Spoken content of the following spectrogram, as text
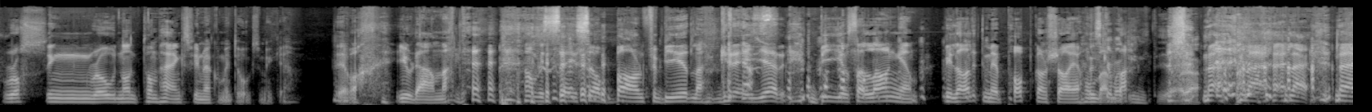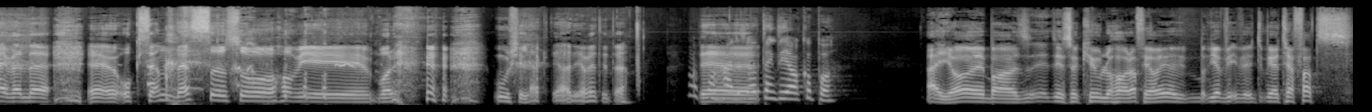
Crossing Road, någon Tom Hanks film, jag kommer inte ihåg så mycket. Det var, gjorde annat. Om vi säger så, barnförbjudna grejer i biosalongen. Vill ha lite mer popcorn sa jag. Hon Det ska bara, man "Va?" inte göra. nej, nej, nej, nej, men eh, och sen dess så- har vi varit oskiljaktiga, jag vet inte. Vad fan härligt. Vad tänkte Jakob på? Nej, jag är bara, det är så kul att höra för jag, jag, vi, vi har träffats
